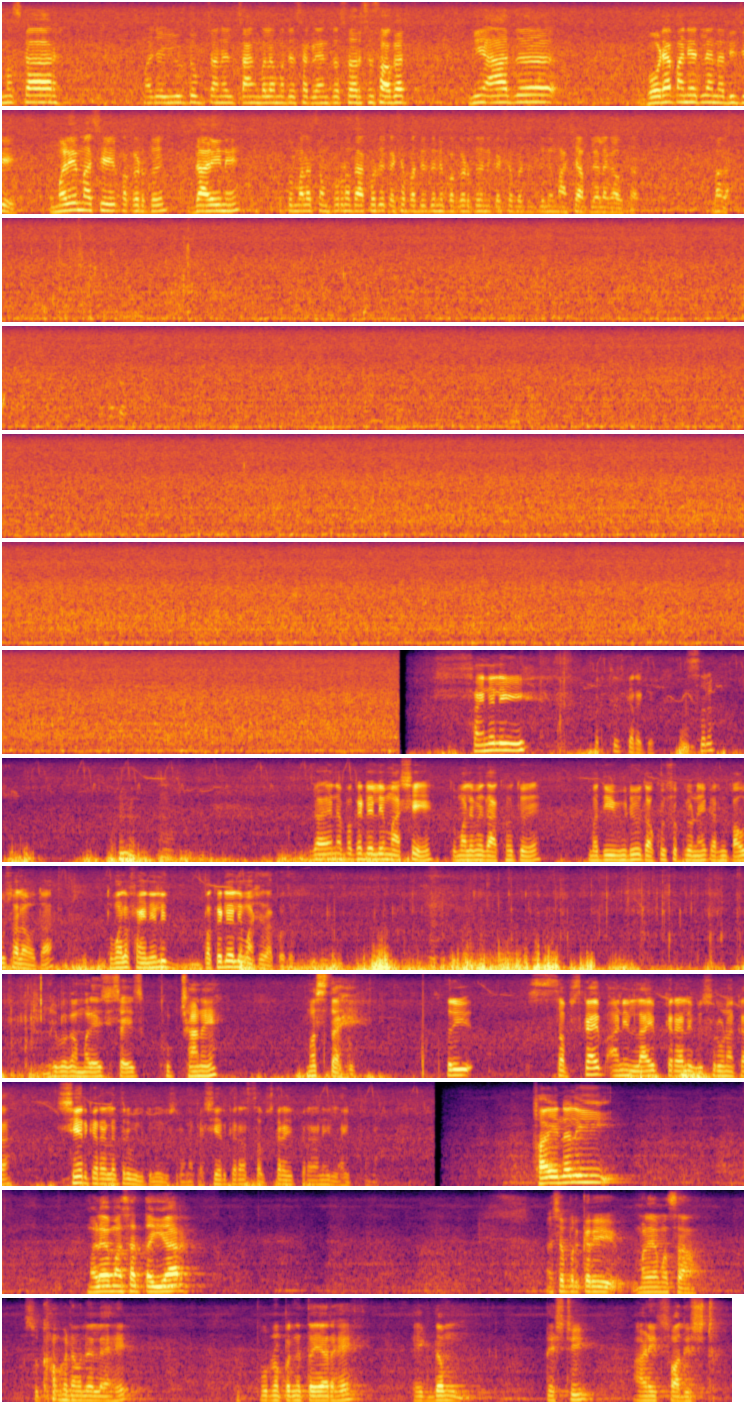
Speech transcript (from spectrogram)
नमस्कार. माझ्या YouTube channel चांगबलामध्ये सगळ्यांचं सर्च स्वागत. मी आज गोड्या पाण्यातल्या नदीचे मळे मासे पकडतो आहे जाळीने. तुम्हाला संपूर्ण दाखवते कशा पद्धतीने पकडतोय आणि कशा पद्धतीने मासे आपल्याला गावतात. बघा. फायनली परचेस करा की. सर. जाळ्यानं पकडलेले मासे तुम्हाला मी दाखवतोय. मध्ये व्हिडिओ दाखवू शकलो नाही कारण पाऊस आला होता. तुम्हाला फायनली पकडलेले मासे दाखवतो हे बघा मळ्याची साईज खूप छान आहे. मस्त आहे. तरी सबस्क्राईब आणि लाईक करायला विसरू नका. शेअर करायला तर बिलकुल विसरू नका. शेअर करा सबस्क्राईब करा आणि लाईक करा. फायनली मळ्या मासा तयार. अशा प्रकारे मळ्या मासा सुका बनवलेला आहे. पूर्णपणे तयार आहे. एकदम टेस्टी आणि स्वादिष्ट.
